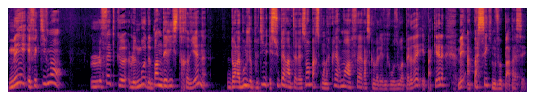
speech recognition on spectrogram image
Mais effectivement, le fait que le mot de bandériste revienne dans la bouche de Poutine est super intéressant parce qu'on a clairement affaire à ce que Valérie Rousseau appellerait, et pas qu'elle, mais un passé qui ne veut pas passer.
